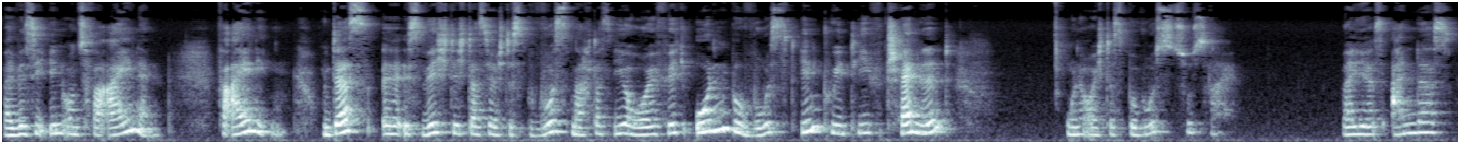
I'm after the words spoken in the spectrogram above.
weil wir sie in uns vereinen, vereinigen. Und das äh, ist wichtig, dass ihr euch das bewusst macht, dass ihr häufig unbewusst, intuitiv channelt, ohne euch das bewusst zu sein, weil ihr es anders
